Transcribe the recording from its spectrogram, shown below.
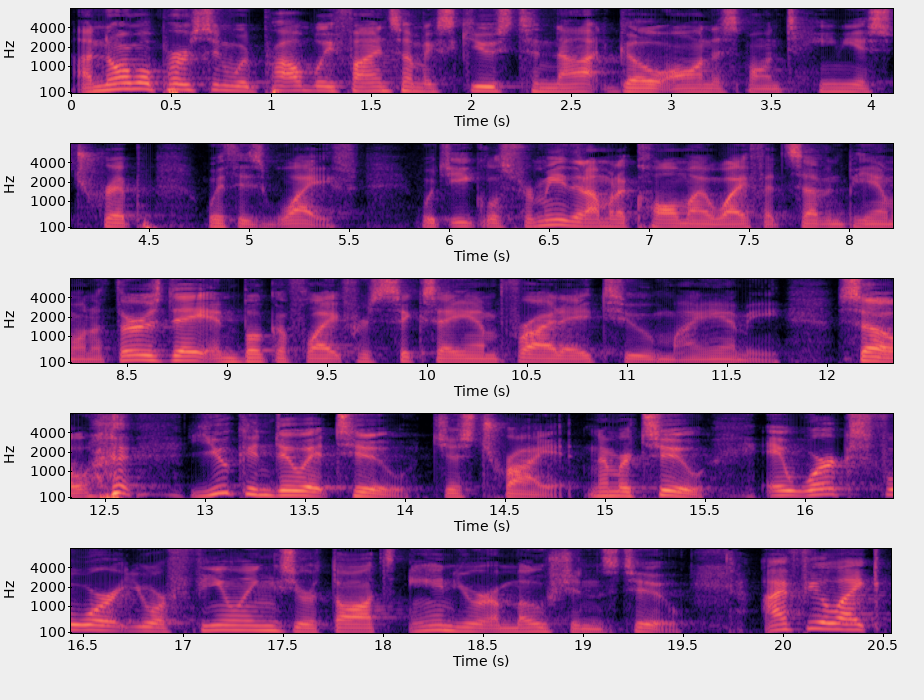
A normal person would probably find some excuse to not go on a spontaneous trip with his wife, which equals for me that I'm going to call my wife at 7 p.m. on a Thursday and book a flight for 6 a.m. Friday to Miami. So you can do it too. Just try it. Number two, it works for your feelings, your thoughts, and your emotions too. I feel like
